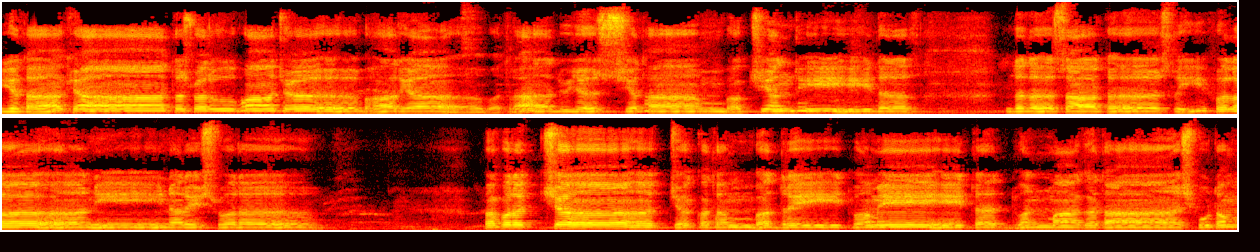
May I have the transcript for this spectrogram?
यथा ख्यातस्वरूपा च भार्या वत्राद्विजस्यतां भक्ष्यन्ति ददसात् श्रीफलानि नरेश्वर पपरच्च च कथं भद्रे त्वमेतद्वन्मागता स्फुटं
